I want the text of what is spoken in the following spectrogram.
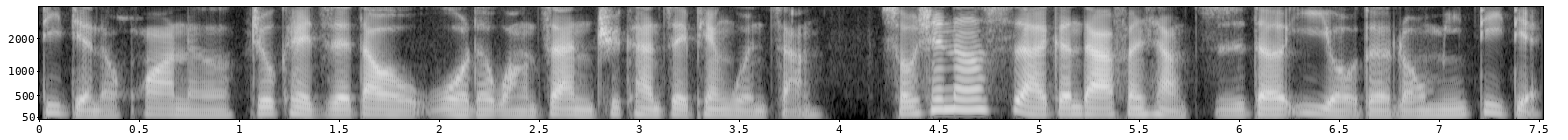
地点的话呢，就可以直接到我的网站去看这篇文章。首先呢是来跟大家分享值得一游的农民地点。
